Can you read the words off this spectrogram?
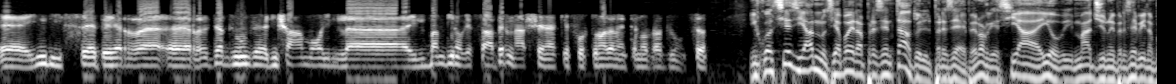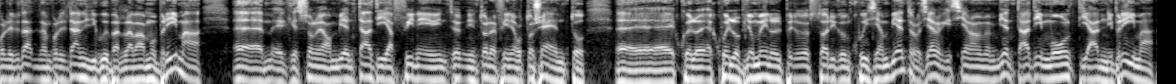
eh, indisse per eh, raggiungere diciamo, il, eh, il bambino che stava per nascere e che fortunatamente non raggiunse. In qualsiasi anno sia poi rappresentato il presepe, no? che sia, io immagino i presepi napoleta- napoletani di cui parlavamo prima, ehm, che sono ambientati a fine, int- intorno a fine 800, eh, è, quello, è quello più o meno il periodo storico in cui si ambientano, siano che siano ambientati molti anni prima.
